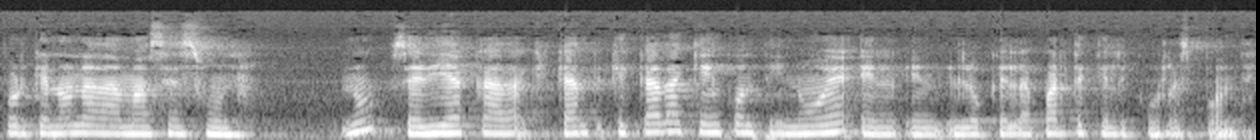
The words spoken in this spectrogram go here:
porque no nada más es uno, ¿no? Sería cada, que, cada quien continúe en, lo que la parte que le corresponde.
